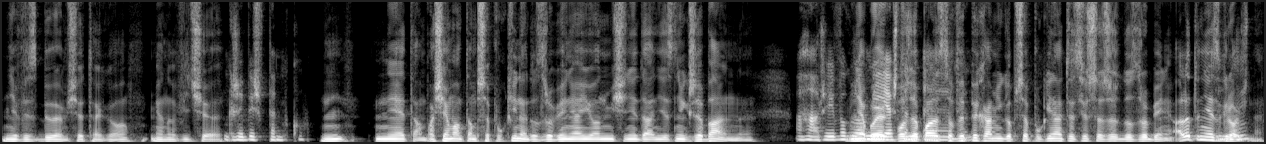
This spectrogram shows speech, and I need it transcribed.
nie wyzbyłem się tego, mianowicie Grzebiesz w pępku. n- nie tam. Właśnie mam tam przepuklinę do zrobienia i on mi się nie da, jest niegrzebalny. Aha, czyli w ogóle Nie, bo jak włożę ten, palec, e, to ten- wypycha mi go przepuklina, to jest jeszcze rzecz do zrobienia. Ale to nie jest Mhm. groźne.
